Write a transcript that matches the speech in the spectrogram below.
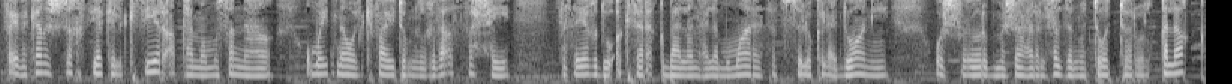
فإذا كان الشخص يأكل كثير أطعمة مصنعة وما يتناول كفايته من الغذاء الصحي فسيغدو أكثر إقبالا على ممارسة السلوك العدواني والشعور بمشاعر الحزن والتوتر والقلق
